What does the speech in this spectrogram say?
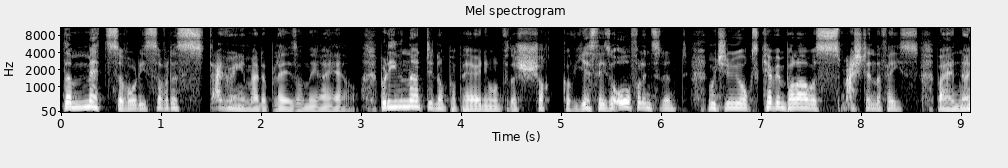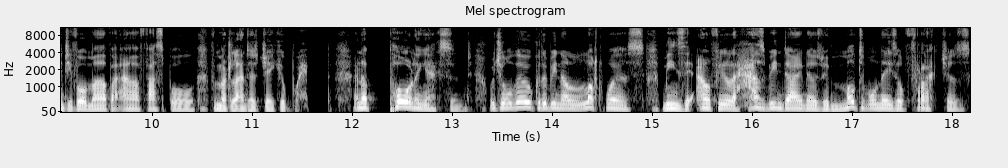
The Mets have already suffered a staggering amount of players on the IL, but even that did not prepare anyone for the shock of yesterday's awful incident in which New York's Kevin Pillar was smashed in the face by a 94 mile per hour fastball from Atlanta's Jacob Webb. An appalling accident, which, although could have been a lot worse, means the outfielder has been diagnosed with multiple nasal fractures,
